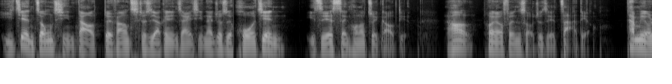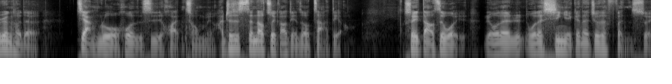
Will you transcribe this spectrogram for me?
一见钟情到对方就是要跟你在一起，那就是火箭已直接升空到最高点，然后突然要分手就直接炸掉，它没有任何的降落或者是缓冲，没有，它就是升到最高点之后炸掉，所以导致我我的我的心也跟着就是粉碎。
